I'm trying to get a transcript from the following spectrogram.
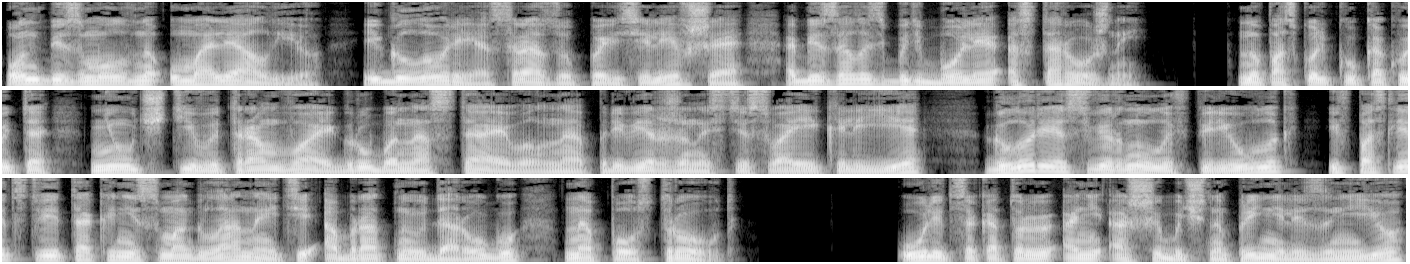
Он безмолвно умолял ее, и Глория, сразу повеселевшая, обязалась быть более осторожной но поскольку какой-то неучтивый трамвай грубо настаивал на приверженности своей колее, Глория свернула в переулок и впоследствии так и не смогла найти обратную дорогу на Пост-Роуд. Улица, которую они ошибочно приняли за нее,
